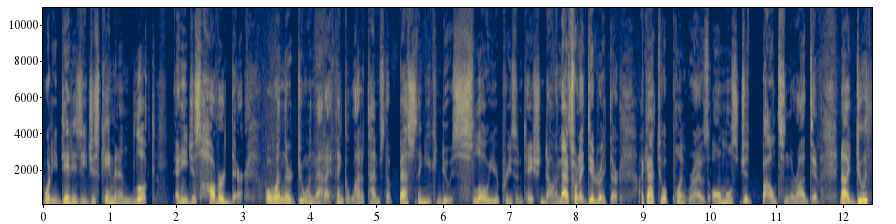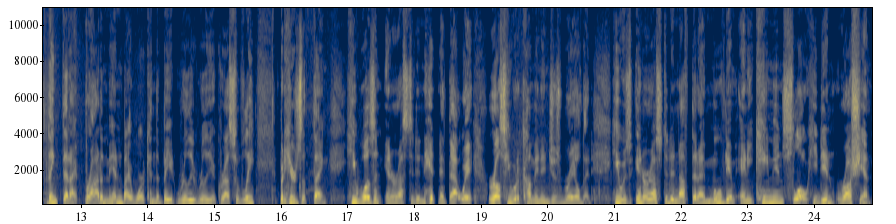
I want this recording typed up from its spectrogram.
What he did is he just came in and looked and he just hovered there. Well, when they're doing that, I think a lot of times the best thing you can do is slow your presentation down. And that's what I did right there. I got to a point where I was almost just bouncing the rod tip. Now, I do think that I brought him in by working the bait really, really aggressively. But here's the thing he wasn't interested in hitting it that way, or else he would have come in and just railed it. He was interested enough that I moved him and he came in slow. He didn't rush in.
